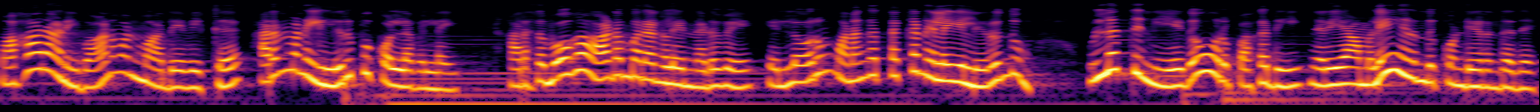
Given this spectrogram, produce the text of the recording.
மகாராணி வானவன் மாதேவிக்கு அரண்மனையில் இருப்பு கொள்ளவில்லை. அரசபோக ஆடம்பரங்களின் நடுவே எல்லோரும் வணங்கத்தக்க நிலையில் இருந்தும் உள்ளத்தின் ஏதோ ஒரு பகுதி நிறையாமலே இருந்து கொண்டிருந்தது.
